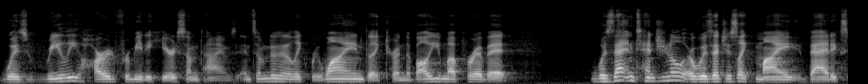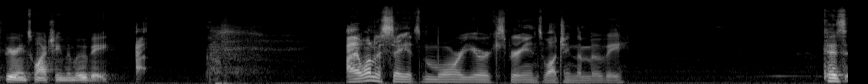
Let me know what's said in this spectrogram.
was really hard for me to hear sometimes, and sometimes I like rewind, like turn the volume up for a bit. Was that intentional, or was that just like my bad experience watching the movie? I want to say it's more your experience watching the movie. because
